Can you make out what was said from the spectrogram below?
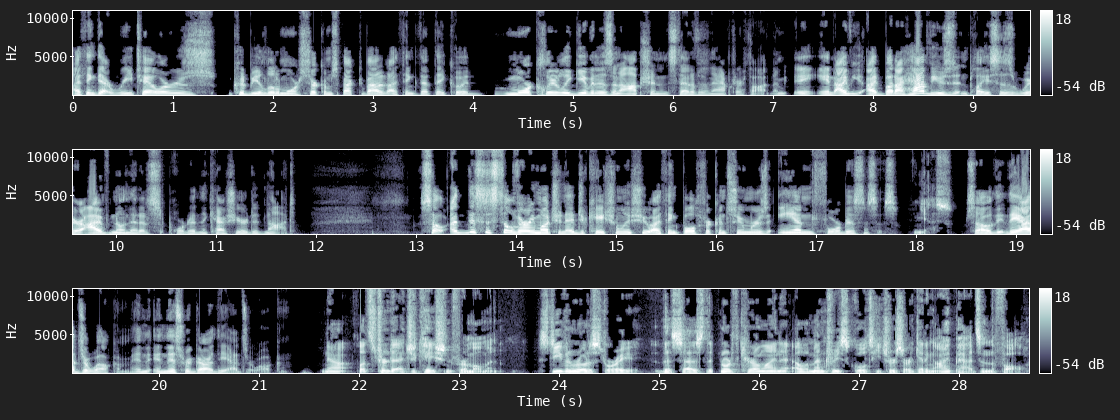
I think that retailers could be a little more circumspect about it. I think that they could more clearly give it as an option instead of as an afterthought. I mean, and I've, I, but I have used it in places where I've known that it's supported and the cashier did not. So uh, this is still very much an educational issue, I think, both for consumers and for businesses. Yes. So the, the ads are welcome. In, in this regard, the ads are welcome. Now, let's turn to education for a moment. Stephen wrote a story that says that North Carolina elementary school teachers are getting iPads in the fall,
